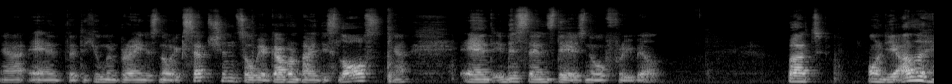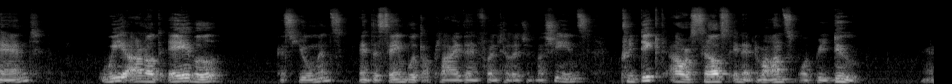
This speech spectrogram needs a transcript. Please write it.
yeah, and that the human brain is no exception so we are governed by these laws yeah, and in this sense there is no free will but on the other hand we are not able as humans and the same would apply then for intelligent machines predict ourselves in advance what we do yeah.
